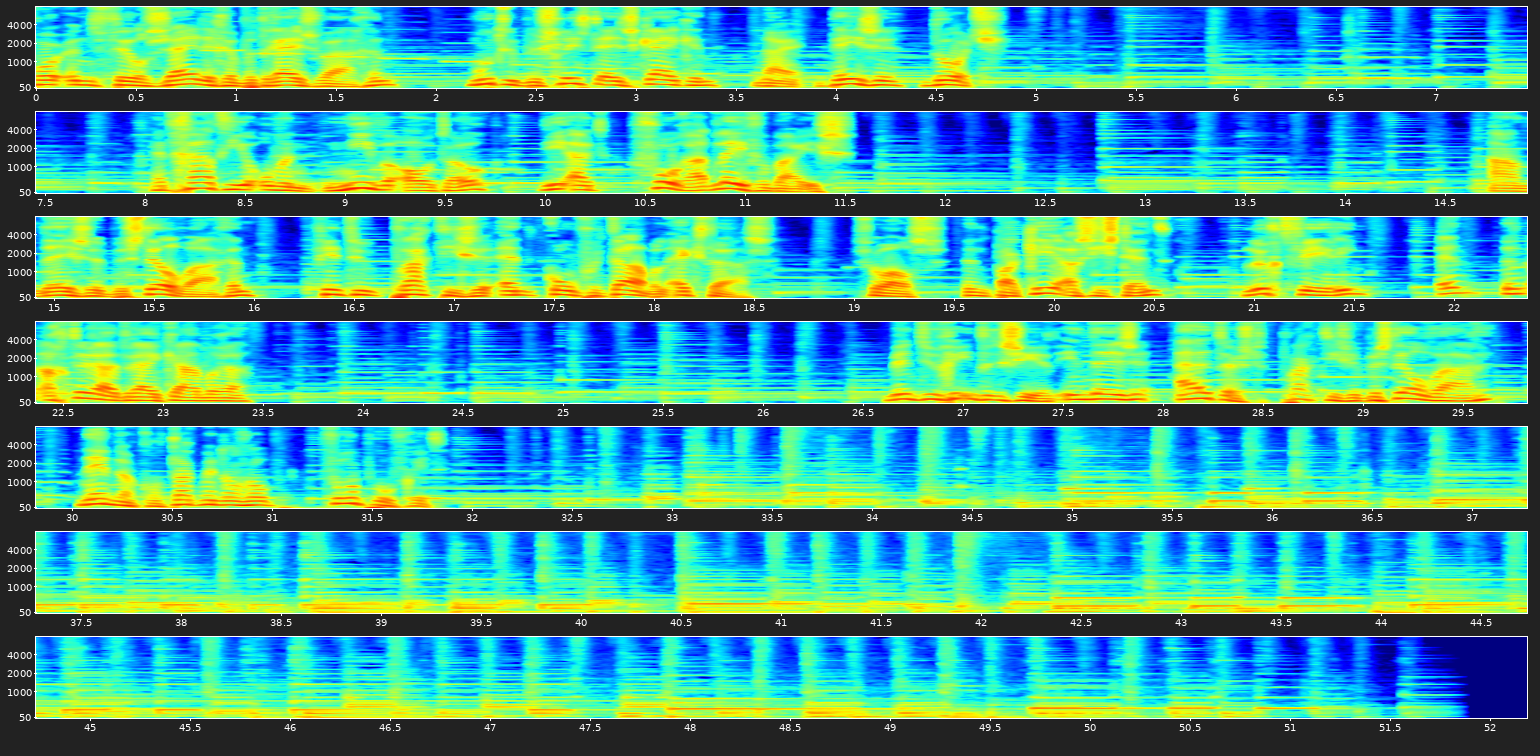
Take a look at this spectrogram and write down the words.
Voor een veelzijdige bedrijfswagen moet u beslist eens kijken naar deze Dodge. Het gaat hier om een nieuwe auto die uit voorraad leverbaar is. Aan deze bestelwagen vindt u praktische en comfortabele extra's, zoals een parkeerassistent, luchtvering en een achteruitrijcamera. Bent u geïnteresseerd in deze uiterst praktische bestelwagen? Neem dan contact met ons op voor een proefrit.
